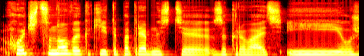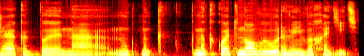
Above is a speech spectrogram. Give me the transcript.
хочется новые какие-то потребности закрывать и уже как бы на, ну, на, на какой-то новый уровень выходить.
